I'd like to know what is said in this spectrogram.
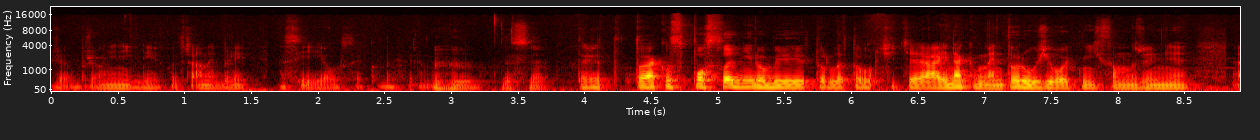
že, protože oni nikdy jako třeba nebyli CEOs jakoby firmy. Mm-hmm, jasně. Takže to, to jako z poslední doby tohle to určitě, a jinak mentorů životních samozřejmě eh,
